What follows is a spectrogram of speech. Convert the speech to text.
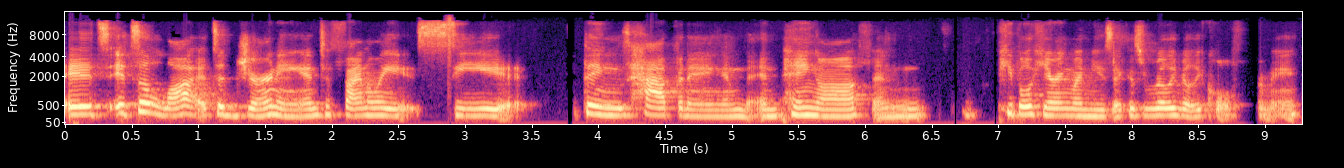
it's it's a lot, it's a journey, and to finally see things happening and, and paying off and people hearing my music is really, really cool for me.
